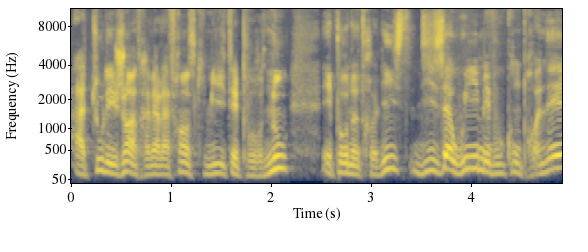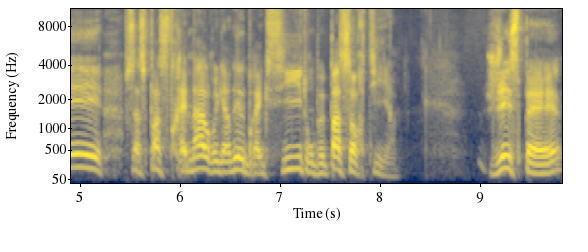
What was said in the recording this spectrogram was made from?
à tous les gens à travers la France qui militaient pour nous et pour notre liste, disaient oui, mais vous comprenez, ça se passe très mal, regardez le Brexit, on ne peut pas sortir. J'espère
